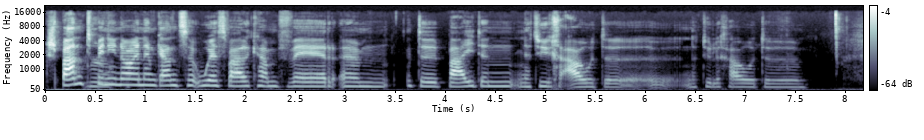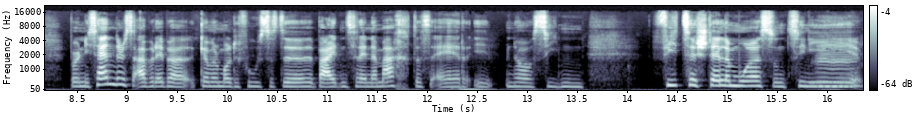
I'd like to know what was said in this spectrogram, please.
Gespannt bin Ja. ich noch in dem ganzen US-Wahlkampf, wer ähm, der Biden, natürlich auch der, natürlich auch der Bernie Sanders, aber eben gehen wir mal davon aus, dass der Biden das Rennen macht, dass er noch seinen Vize stellen muss und seine, Mhm.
